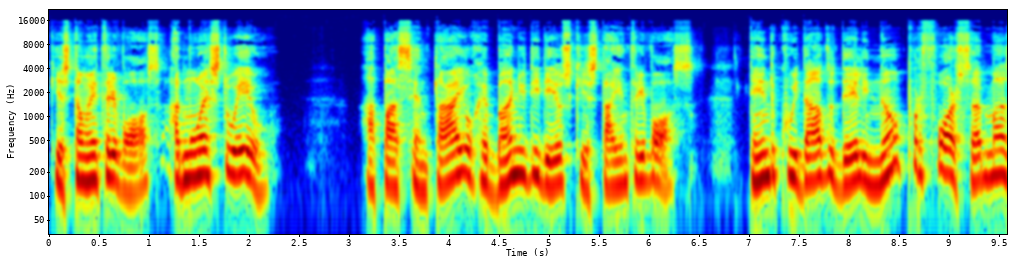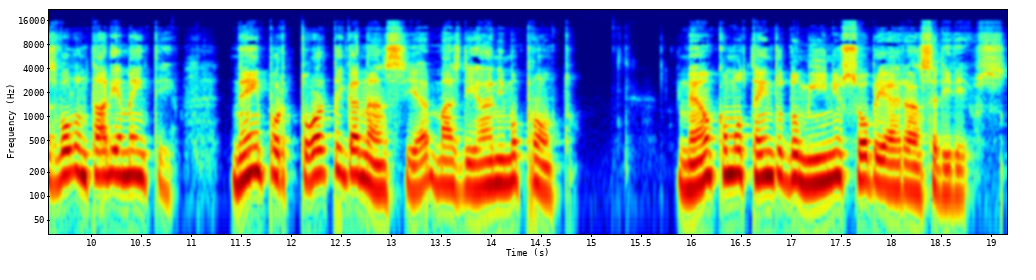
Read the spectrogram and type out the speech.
que estão entre vós, admoesto eu. Apacentai o rebanho de Deus que está entre vós, tendo cuidado dele não por força, mas voluntariamente nem por torpe ganância, mas de ânimo pronto, não como tendo domínio sobre a herança de Deus,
